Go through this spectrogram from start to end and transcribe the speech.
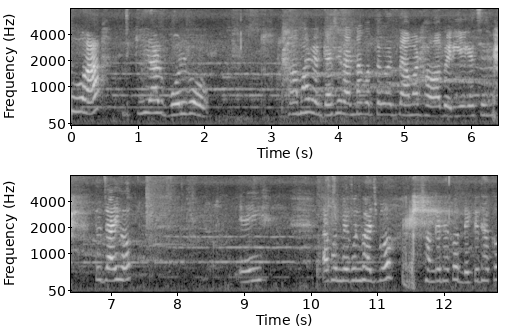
ধোঁয়া, কি আর বলব? আমার গ্যাসে রান্না করতে করতে আমার হাওয়া বেরিয়ে গেছে। তো যাই হোক, এই এখন বেগুন ভাজবো। সঙ্গে থাকো, দেখতে থাকো,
